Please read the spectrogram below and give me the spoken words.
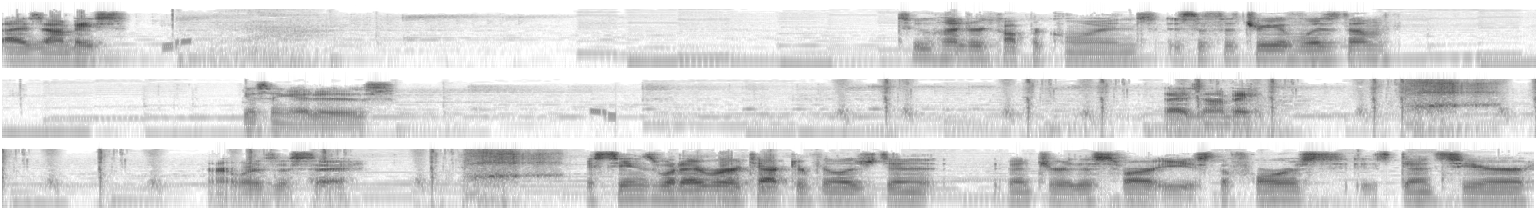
Die zombies. 200 copper coins. Is this the Tree of Wisdom? Guessing it is. Die zombie. Alright, what does this say? It seems whatever attacked your village didn't venture this far east. The forest is dense here.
